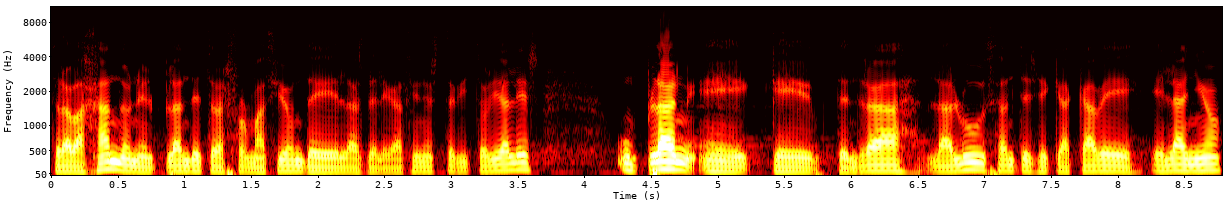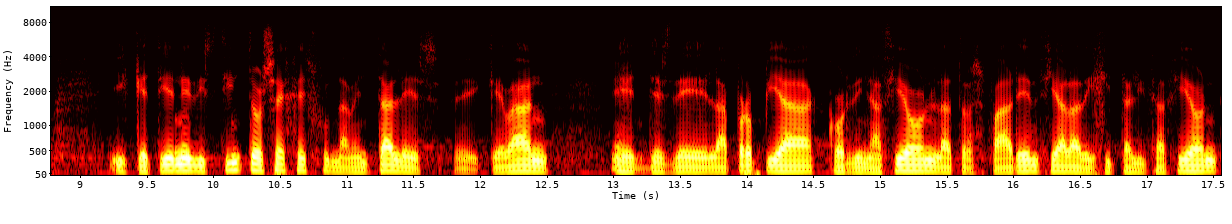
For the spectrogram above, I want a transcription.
trabajando en el plan de transformación de las delegaciones territoriales, un plan eh, que tendrá la luz antes de que acabe el año y que tiene distintos ejes fundamentales eh, que van eh, desde la propia coordinación, la transparencia, la digitalización,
